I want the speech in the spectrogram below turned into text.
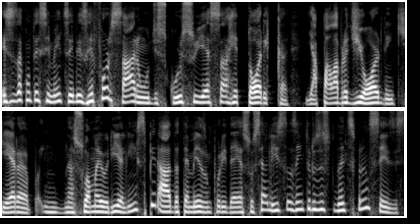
Esses acontecimentos eles reforçaram o discurso e essa retórica e a palavra de ordem que era na sua maioria ali inspirada até mesmo por ideias socialistas entre os estudantes franceses.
